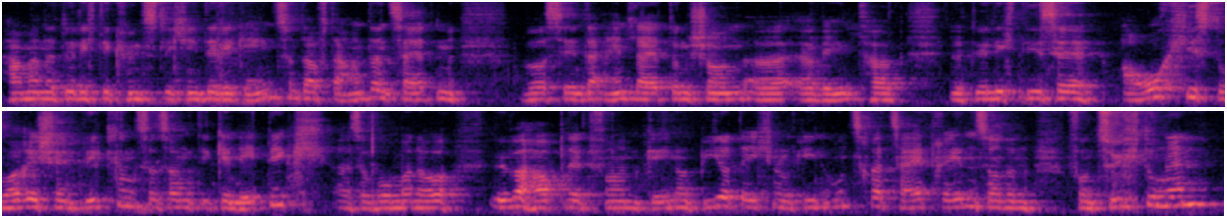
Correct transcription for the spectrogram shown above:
haben wir natürlich die künstliche Intelligenz. Und auf der anderen Seite, was ich in der Einleitung schon äh, erwähnt habe, natürlich diese auch historische Entwicklung, sozusagen die Genetik, also wo wir noch überhaupt nicht von Gen- und Biotechnologien unserer Zeit reden, sondern von Züchtungen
